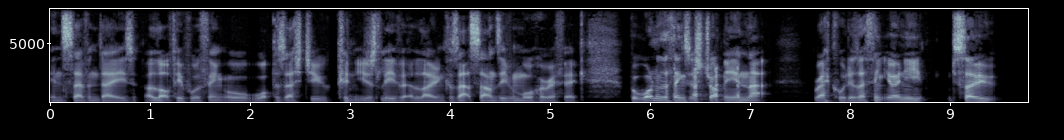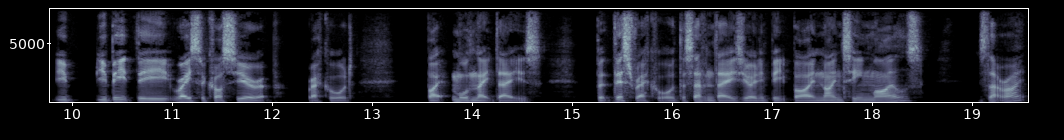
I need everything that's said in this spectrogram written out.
in seven days, a lot of people would think, well, what possessed you? Couldn't you just leave it alone? Because that sounds even more horrific. But one of the things that struck me in that record is I think you only, so you, you beat the Race Across Europe record by more than eight days. But this record, the seven days, you only beat by 19 miles. Is that right?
